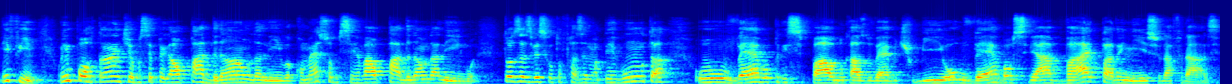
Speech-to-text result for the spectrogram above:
Enfim, o importante é você pegar o padrão da língua. Começa a observar o padrão da língua. Todas as vezes que eu estou fazendo uma pergunta, o verbo principal, no caso do verbo to be, ou o verbo auxiliar, vai para o início da frase.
